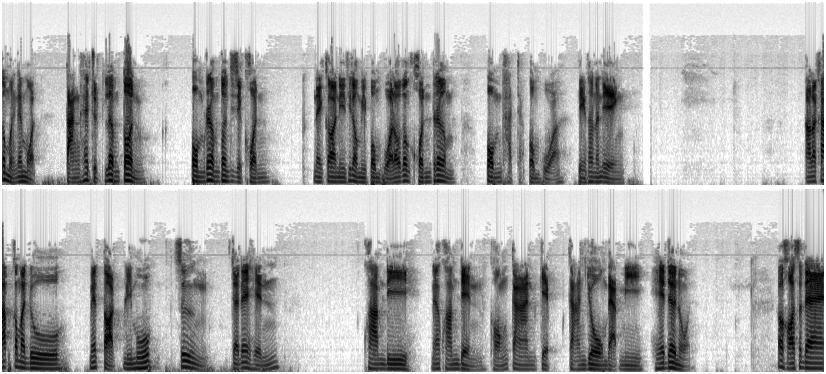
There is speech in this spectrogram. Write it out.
ก็เหมือนกันหมดต่างแค่จุดเริ่มต้น ปมเริ่มต้นที่จะค้น ในกรณีที่เรามีปมหัวเราต้องค้นเริ่ม ปมถัดจากปมหัว เพียงเท่านั้นเอง เอาละครับก็มาดู method remove ซึ่งจะได้เห็นความดีนะความเด่นของการเก็บการโยงแบบมี header node ก็ขอแสดง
